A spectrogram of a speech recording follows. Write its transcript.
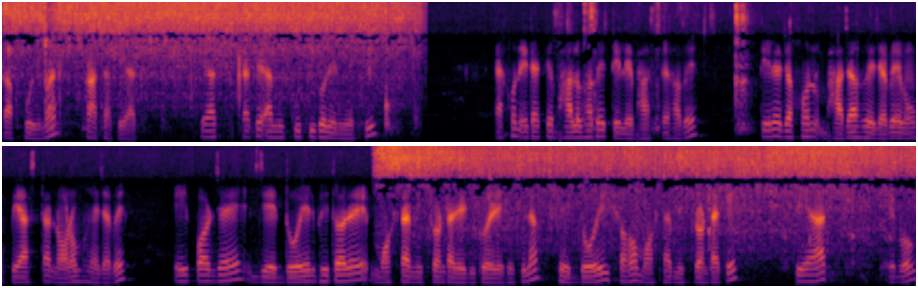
কাপ পরিমাণ কাঁচা পেঁয়াজ। পেঁয়াজটাকে আমি কুচি করে নিয়েছি। এখন এটাকে ভালোভাবে তেলে ভাজতে হবে। তেলে যখন ভাজা হয়ে যাবে এবং পেঁয়াজটা নরম হয়ে যাবে, এই পর্যায়ে যে দইয়ের ভিতরে মশলার মিশ্রণটা রেডি করে রেখেছিলাম, সেই দই সহ মশলার মিশ্রণটাকে পেঁয়াজ এবং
